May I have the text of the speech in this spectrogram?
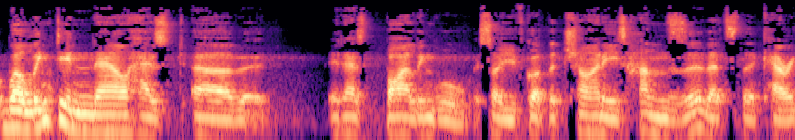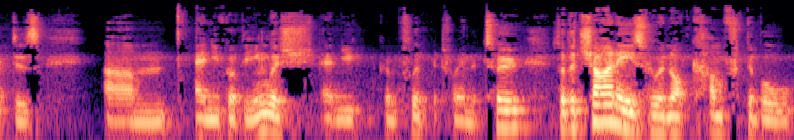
well, LinkedIn now has uh, it has bilingual. So you've got the Chinese Hanzi, that's the characters, um, and you've got the English, and you can flip between the two. So the Chinese who are not comfortable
